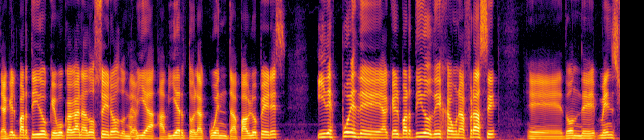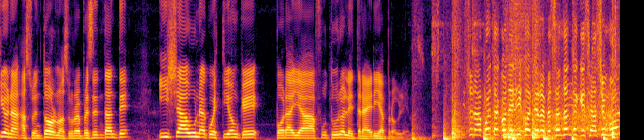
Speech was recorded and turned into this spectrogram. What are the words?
de aquel partido que Boca gana 2-0, donde había abierto la cuenta Pablo Pérez. Y después de aquel partido deja una frase eh, donde menciona a su entorno, a su representante, y ya una cuestión que por ahí a futuro le traería problemas. Hice una apuesta con el hijo de mi representante que se hace un gol,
